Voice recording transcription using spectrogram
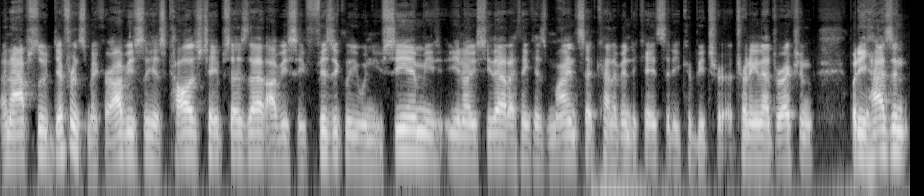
an absolute difference maker? Obviously, his college tape says that. Obviously, physically, when you see him, you, you know, you see that. I think his mindset kind of indicates that he could be tr- trending in that direction, but he hasn't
